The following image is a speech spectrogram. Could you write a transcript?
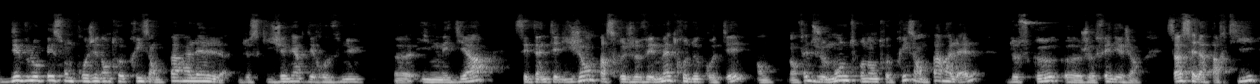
développer son projet d'entreprise en parallèle de ce qui génère des revenus euh, immédiats, c'est intelligent parce que je vais mettre de côté, en, fait, je monte mon entreprise en parallèle de ce que euh, je fais déjà. Ça, c'est la partie,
